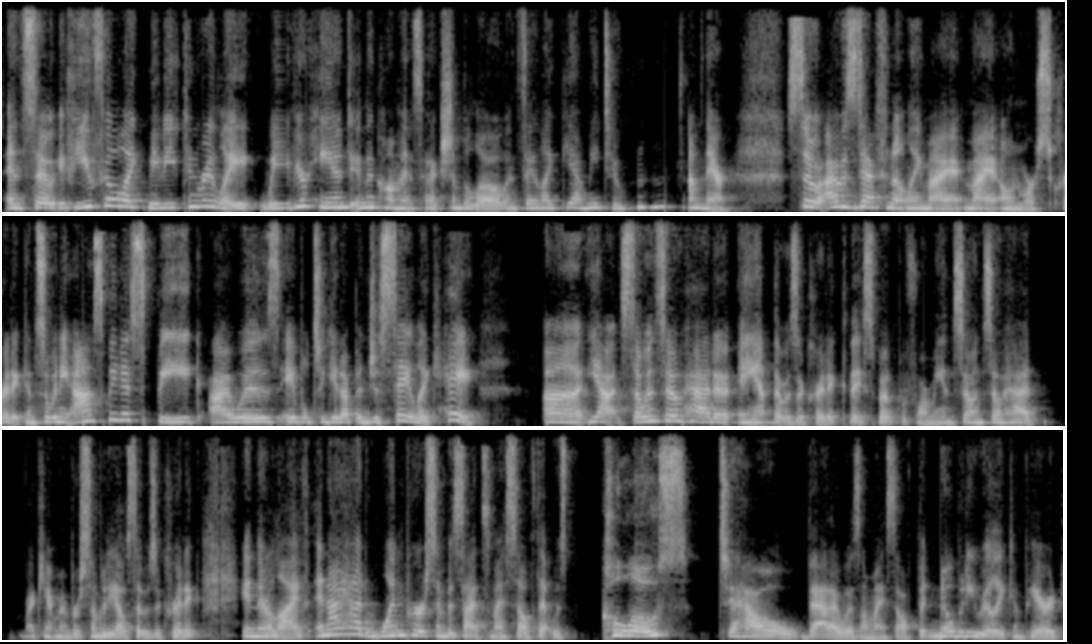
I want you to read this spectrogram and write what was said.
And so if you feel like maybe you can relate, wave your hand in the comment section below and say like, yeah, me too. Mm-hmm, I'm there. So I was definitely my my own worst critic. And so when he asked me to speak, I was able to get up and just say like, hey, uh, yeah, so and so had an aunt that was a critic. They spoke before me, and so and so had I can't remember somebody else that was a critic in their life, and I had one person besides myself that was close to how bad I was on myself, but nobody really compared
